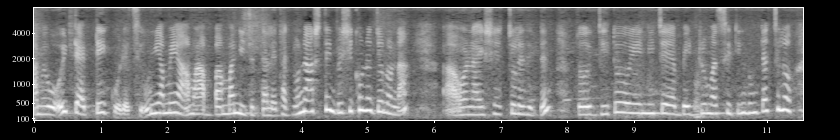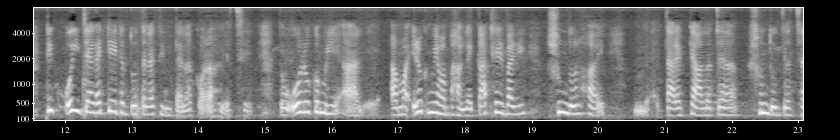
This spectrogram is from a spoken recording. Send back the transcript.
আমি ওই টাইপটাই করেছি। উনি আমি আমার আব্বা, আম্মা নিজের তালে থাকবে। উনি আসতেন বেশিক্ষণের জন্য না ওনা এসে চলে যেতেন। তো যেহেতু ওই নিচে বেডরুম আর সিটিং রুমটা ছিল, ঠিক ওই জায়গাটায় এটা দোতলা, তিনতলা করা হয়েছে। তো ওরকমই আর আমার, এরকমই আমার ভালো লাগে। কাঠের বাড়ি সুন্দর হয়। তার একটা আলাদা সৌন্দর্য আছে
